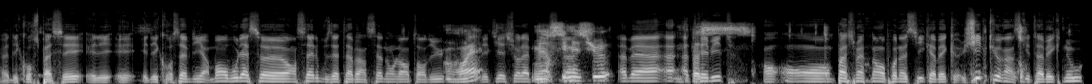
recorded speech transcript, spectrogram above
euh, des courses passées et des, et- et des courses à venir. Bon, on vous laisse euh, en selle. Vous êtes à Vincennes, on l'a entendu. Ouais. Vous étiez sur la piste. Merci messieurs. Ah ben, à, très vite. On, on passe maintenant au pronostic avec Gilles Curins qui est avec nous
